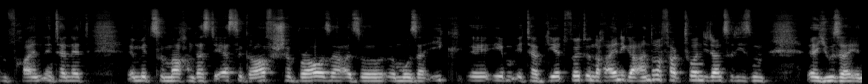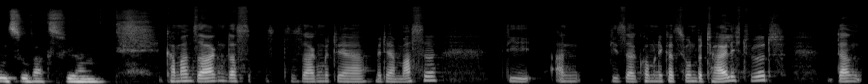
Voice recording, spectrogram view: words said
im freien Internet äh, mitzumachen, dass der erste grafische Browser, also äh, Mosaik, äh, eben etabliert wird und noch einige andere Faktoren, die dann zu diesem UserInnen-Zuwachs führen. Kann man sagen, dass sozusagen mit der, mit der Masse, die an dieser Kommunikation beteiligt wird, dann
